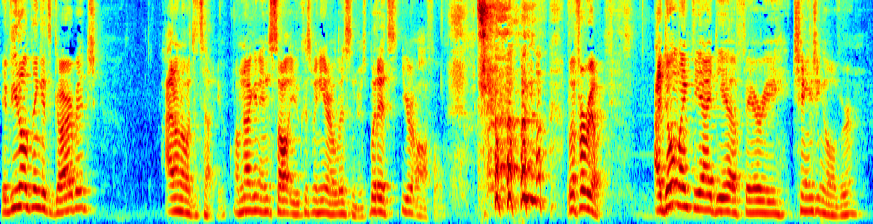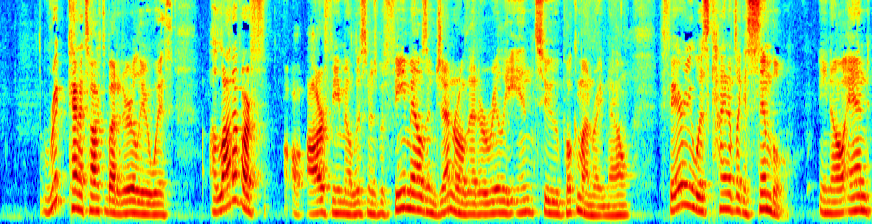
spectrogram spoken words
If you don't think it's garbage, I don't know what to tell you. I'm not going to insult you because we need our listeners, but it's you're awful. but for real, I don't like the idea of fairy changing over. Rick kind of talked about it earlier with a lot of our our female listeners, but females in general that are really into Pokemon right now. Fairy was kind of like a symbol, you know, and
